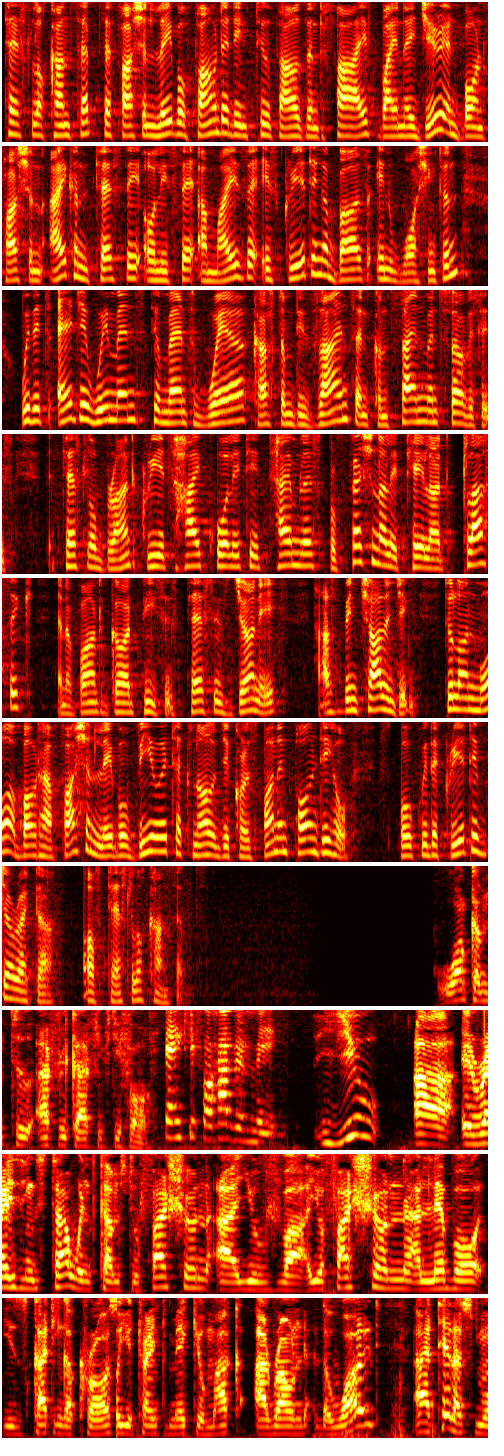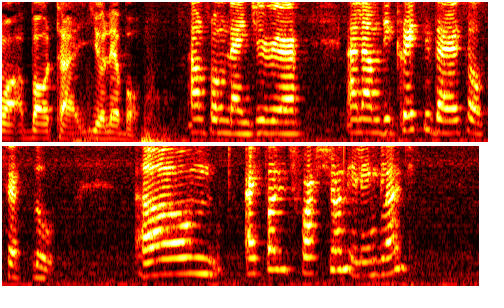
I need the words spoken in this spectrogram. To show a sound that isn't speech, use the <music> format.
Tesslo Concepts, a fashion label founded in 2005 by Nigerian-born fashion icon Tessy Oliseh-Amaize, is creating a buzz in Washington with its edgy women's to men's wear, custom designs, and consignment services. The Tesslo brand creates high-quality, timeless, professionally tailored, classic, and avant-garde pieces. Tessy's journey has been challenging. To learn more about her fashion label, VOA Technology correspondent Paul Ndiho spoke with the creative director of Tesslo Concepts. Welcome to Africa 54. Thank you for having me. You are a rising star when it comes to fashion. Uh, you've uh, your fashion uh, label is cutting across. You're trying to make your mark around the world. Uh, tell us more about uh, your label. I'm from Nigeria, and I'm the creative director of Tesslo. Um, I studied fashion in England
